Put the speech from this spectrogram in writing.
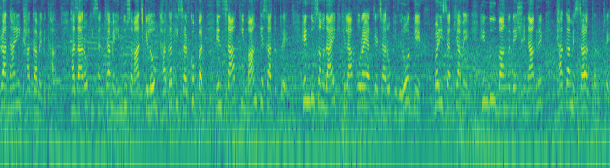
राजधानी ढाका में दिखा। हज़ारों की संख्या में हिंदू समाज के लोग ढाका की सड़कों पर इंसाफ की मांग के साथ उतरे। हिंदू समुदाय के खिलाफ हो रहे अत्याचारों के विरोध में बड़ी संख्या में हिंदू बांग्लादेशी नागरिक ढाका में सड़क पर उतरे।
